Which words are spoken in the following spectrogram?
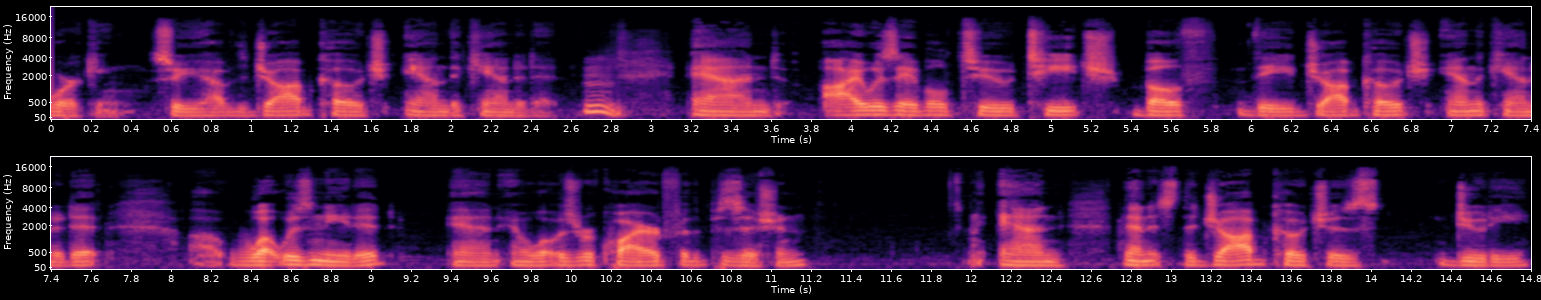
working. So you have the job coach and the candidate. Hmm. And I was able to teach both the job coach and the candidate uh, what was needed and, and what was required for the position. And then it's the job coach's duty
